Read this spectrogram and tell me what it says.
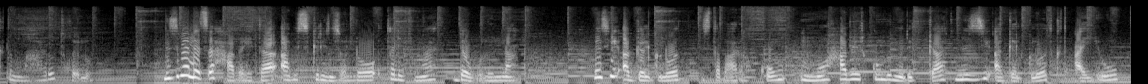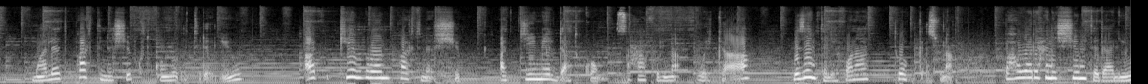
ክትመሃሩ ትኽእሉ። ንዝበለፀ ሓበሬታ ኣብ ስክሪን ዘሎ ቴሌፎናት ደውሉልና። በዚ ኣገልግሎት ዝተባረኽኩም እሞ ሓቢርኩም ብምድጋፍ ምዚ ኣገልግሎት ክትዓዩ ማለት ፓርትነርሽፕ ክትኮኑ እትደልዩ ኣብ ኬብሮን ፓርትነርሽፕ ኣት ጂሜል ዳት ኮም ጽሓፉልና ወይ ከዓ በዘን ቴሌፎናት ተወከሱና ብሃዋርያ ሽም ተዳልዩ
